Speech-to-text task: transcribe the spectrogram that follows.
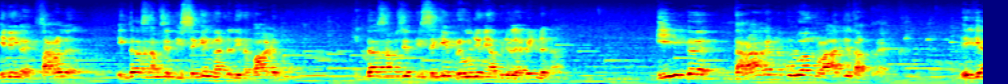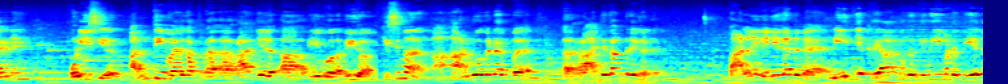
ඉතින් ඒක සරල 1931 න් ගන්න දෙන පාඩම. 1931 ප්‍රයෝජනය අපිට ලැබෙන්න නම් ඒක දරා ගන්න පුළුවන් රාජ්‍ය තත්ත්වයක්. ඒ කියන්නේ පොලිසිය අන්තිම වැදගත් රාජ්‍ය විභාග කිසිම ආණ්ඩුවකට රාජ්‍ය තන්ත්‍රයකට පාලනය ගෙනිය ගන්න බෑ. නීතිය ක්‍රියාත්මක කිරීමට තියෙන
